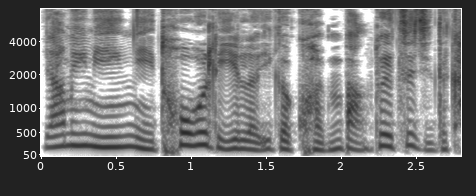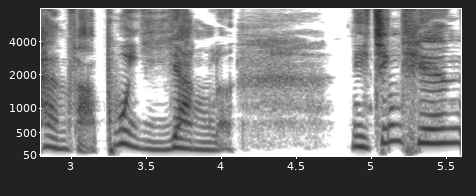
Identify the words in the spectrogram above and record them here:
杨明明，你脱离了一个捆绑，对自己的看法不一样了。你今天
